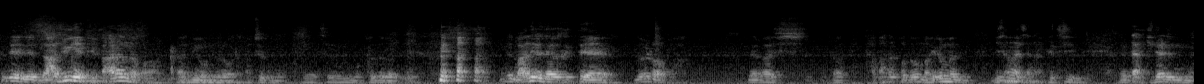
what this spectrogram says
근데 이제 나중에 이렇게 깔았나 봐. 나중에 오느라고 갑자기 뭐, 지금 뭐 그러더라고. 근데 만일에 내가 그때 놀러 와봐. 내가 씨, 나다 받았거든. 막 이러면 이상하잖아. 그치? 내가 딱 기다리는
